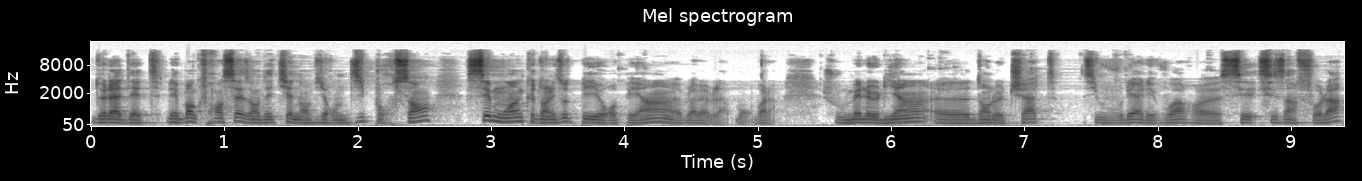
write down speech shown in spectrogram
de la dette. Les banques françaises en détiennent environ 10%, c'est moins que dans les autres pays européens, blablabla. Euh, bon voilà, je vous mets le lien euh, dans le chat si vous voulez aller voir ces, infos-là.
